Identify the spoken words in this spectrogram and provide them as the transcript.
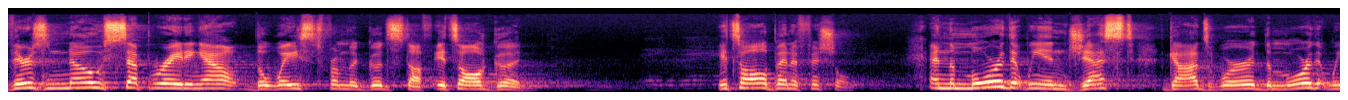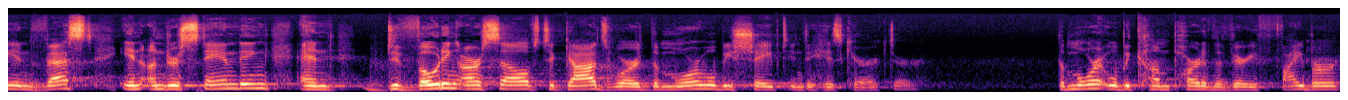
there's no separating out the waste from the good stuff. It's all good, it's all beneficial. And the more that we ingest God's word, the more that we invest in understanding and devoting ourselves to God's word, the more we'll be shaped into his character. The more it will become part of the very fiber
